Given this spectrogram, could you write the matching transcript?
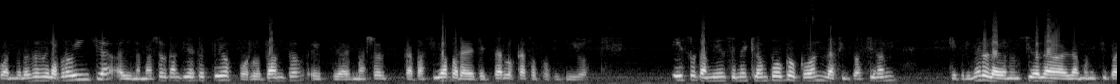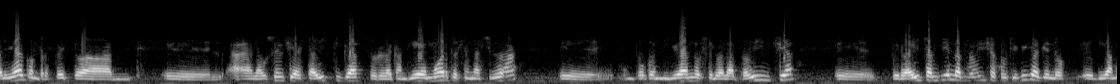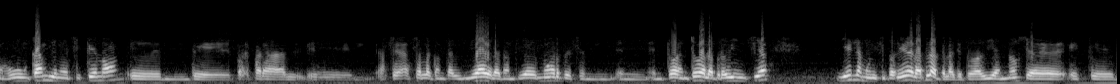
cuando los hace de la provincia hay una mayor cantidad de testeos, por lo tanto este, hay mayor capacidad para detectar los casos positivos. Eso también se mezcla un poco con la situación que primero la denunció la, municipalidad con respecto eh, a, la ausencia de estadísticas sobre la cantidad de muertes en la ciudad, eh, un poco enviándoselo a la provincia, eh, pero ahí también la provincia justifica que los, eh, digamos hubo un cambio en el sistema eh, de, para, hacer, hacer, la contabilidad de la cantidad de muertes en, en, en, toda, en toda la provincia y es la Municipalidad de La Plata la que todavía no se este,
